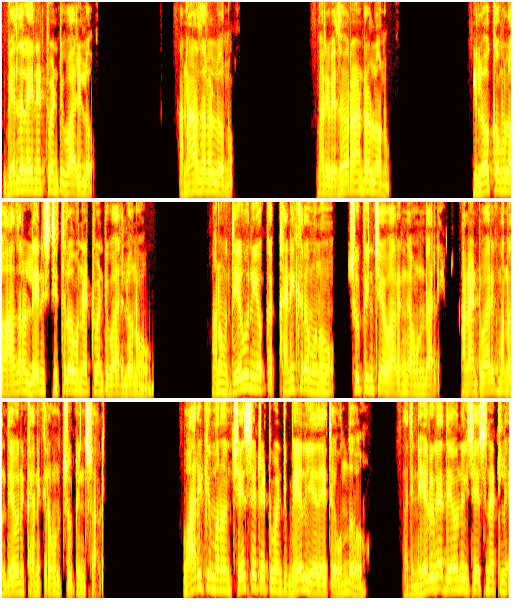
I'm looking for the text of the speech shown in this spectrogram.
బేదలైనటువంటి వారిలో అనాథలలోను మరి విధవరాండ్రలోను ఈ లోకంలో ఆదరణ లేని స్థితిలో ఉన్నటువంటి వారిలోనూ మనం దేవుని యొక్క కనికరమును చూపించే వారంగా ఉండాలి. అలాంటి వారికి మనం దేవుని కనికరమును చూపించాలి. వారికి మనం చేసేటటువంటి మేలు ఏదైతే ఉందో అది నేరుగా దేవునికి చేసినట్లే.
